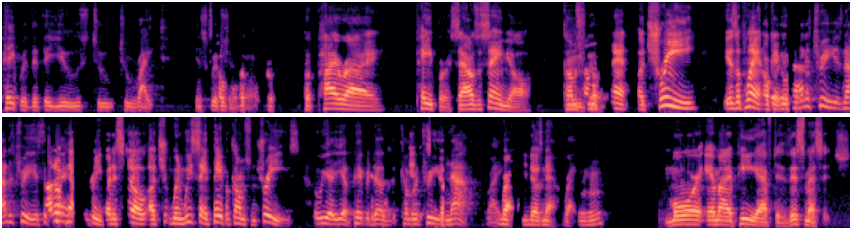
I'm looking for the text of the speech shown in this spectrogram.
paper that they used to, to write inscriptions So, on. pa- pa- papyri paper sounds the same, y'all. Comes from a plant. A tree is a plant. Okay, It's not a tree, it's not a tree, it's a plant. not a tree, but it's still a tr- when we say paper comes from trees, Oh, yeah, yeah, paper does come from trees still- now, right? right? It does now, right? Mhm. More MIP after this message.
